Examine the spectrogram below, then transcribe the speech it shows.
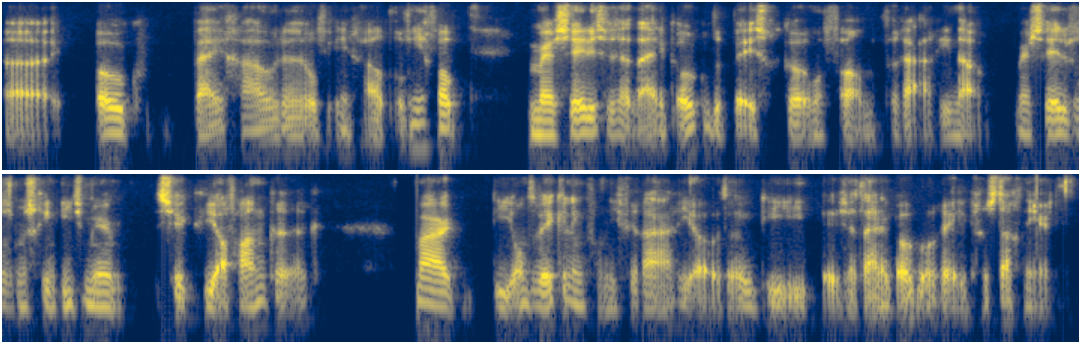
uh, ook bijgehouden of ingehaald. Of in ieder geval, Mercedes is uiteindelijk ook op de pace gekomen van Ferrari. Nou, Mercedes was misschien iets meer circuitafhankelijk. Maar die ontwikkeling van die Ferrari-auto, die is uiteindelijk ook wel redelijk gestagneerd.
